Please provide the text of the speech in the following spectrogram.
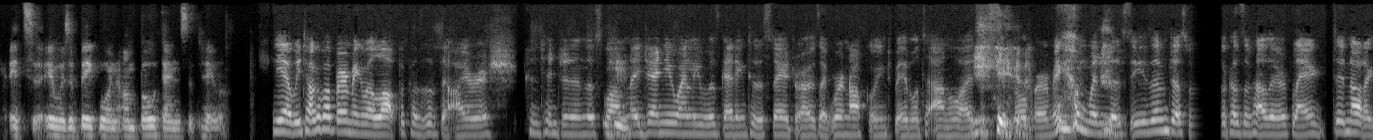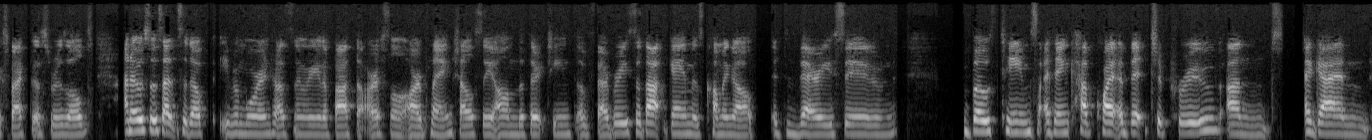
it's it was a big one on both ends of the table. Yeah, we talk about Birmingham a lot because of the Irish contingent in this one. Mm-hmm. And I genuinely was getting to the stage where I was like, we're not going to be able to analyze a single yeah. Birmingham win this season just because of how they were playing. Did not expect this result. And also sets it up even more interestingly the fact that Arsenal are playing Chelsea on the 13th of February. So that game is coming up. It's very soon. Both teams, I think, have quite a bit to prove. And again,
